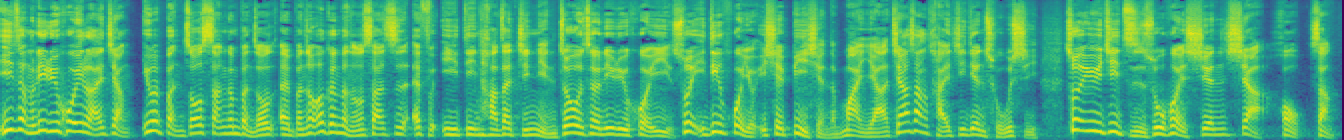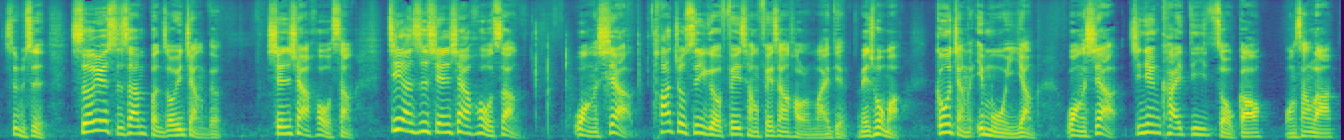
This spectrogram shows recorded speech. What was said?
以整个利率会议来讲，因为本周三跟本周，呃，本周二跟本周三是 FED 它在今年最后一次利率会议，所以一定会有一些避险的卖压，加上台积电除息，所以预计指数会先下后上，是不是？十二月十三本周一讲的，先下后上，既然是先下后上，往下它就是一个非常非常好的买点，没错嘛，跟我讲的一模一样，往下今天开低走高，往上拉，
